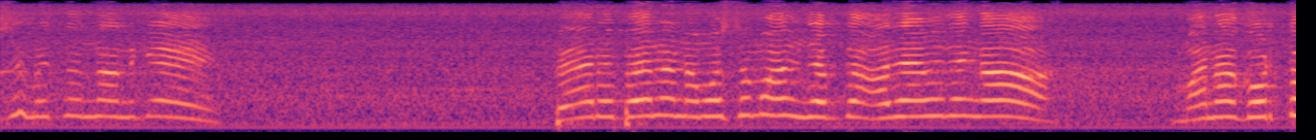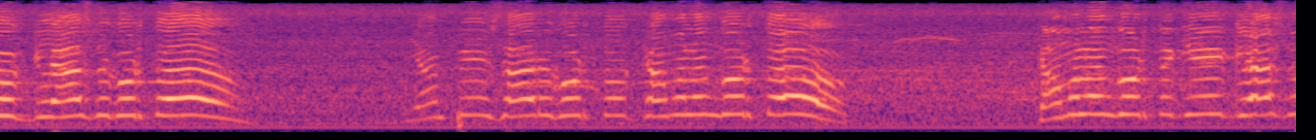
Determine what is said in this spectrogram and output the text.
అవకాశం ఇచ్చిన దానికి పేరు పేరు నమస్తమాన్ని చెప్తా. అదేవిధంగా మన గుర్తు గ్లాసు గుర్తు ఎంపీ సారు గుర్తు కమలం గుర్తు. కమలం గుర్తుకి గ్లాసు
